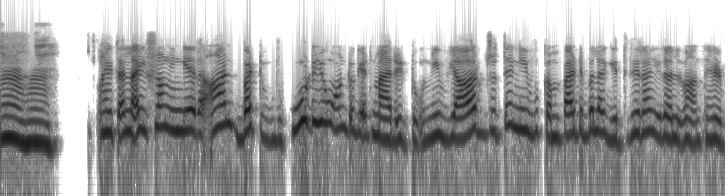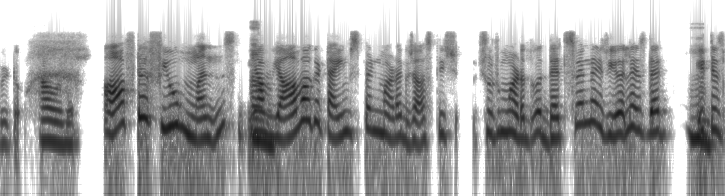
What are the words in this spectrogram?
hmm hmm ಆಯ್ತಾ? ಲೈಫ್ ಲಾಂಗ್ ಹಿಂಗೆ but who do you want to get married to ನೀವ್ ಯಾರ ಜೊತೆ ನೀವು ಕಂಪ್ಯಾಟಿಬಲ್ ಆಗಿ ಇರ್ತೀರಾ ಇರಲ್ವಾ ಅಂತ ಹೇಳ್ಬಿಟ್ಟು. ಆಫ್ಟರ್ ಫ್ಯೂ ಮಂತ್ಸ್ ನಾವ್ ಯಾವಾಗ ಟೈಮ್ ಸ್ಪೆಂಡ್ ಮಾಡಕ್ ಜಾಸ್ತಿ ಶುರು ಮಾಡಿದ್ವು that's when I realise that it is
